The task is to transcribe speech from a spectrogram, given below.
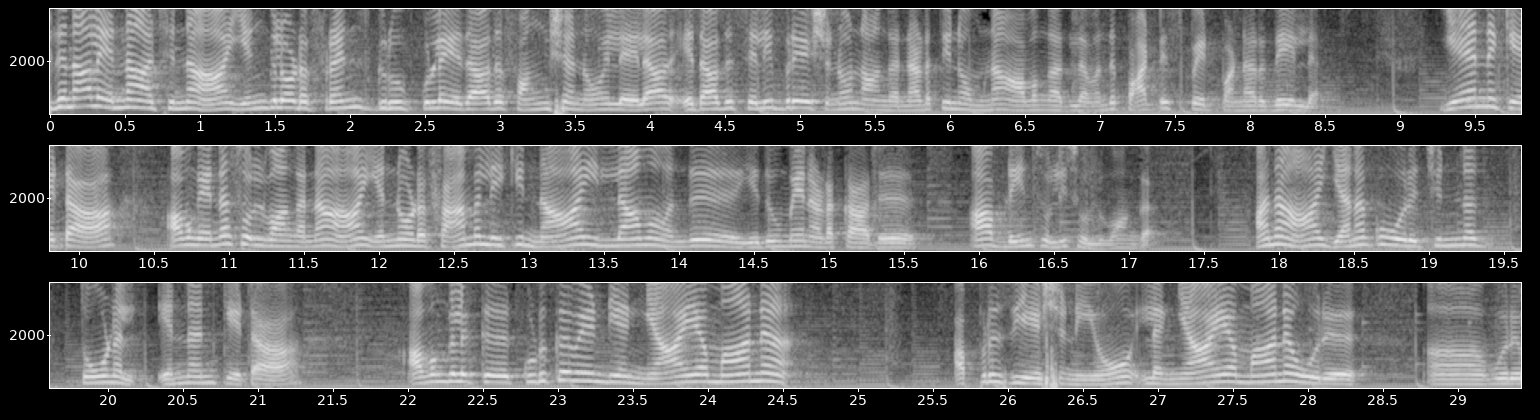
இதனால் என்ன ஆச்சுன்னா எங்களோட ஃப்ரெண்ட்ஸ் குரூப்புக்குள்ளே ஏதாவது ஃபங்க்ஷனோ இல்லை எல்லா ஏதாவது செலிப்ரேஷனோ நாங்கள் நடத்தினோம்னா அவங்க அதில் வந்து பார்ட்டிசிபேட் பண்ணுறதே இல்லை. ஏன்னு கேட்டால் அவங்க என்ன சொல்லுவாங்கன்னா என்னோடய ஃபேமிலிக்கு நான் இல்லாமல் வந்து எதுவுமே நடக்காது அப்படின்னு சொல்லி சொல்லுவாங்க. ஆனால் எனக்கு ஒரு சின்ன தோணல் என்னன்னு கேட்டால் அவங்களுக்கு கொடுக்க வேண்டிய நியாயமான அப்ரிசியேஷனையோ இல்லை நியாயமான ஒரு ஒரு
